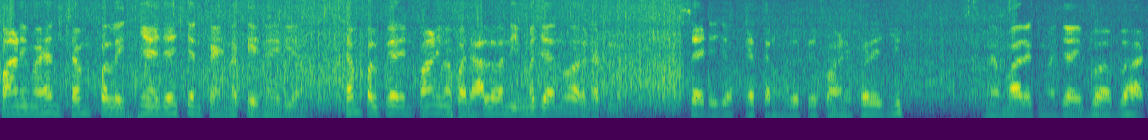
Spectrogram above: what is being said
પાણીમાં હે ને ચંપલ ક્યાંય જાય છે ને કાંઈ નક્કી નહીં રહ્યા ચંપલ પહેરીને પાણીમાં પાછા હાલવાની મજા ન આવે ને એટલે. સાઈડે જો ખેતરમાં બધું પાણી ભરાઈ ગયું. અને માર્ગમાં જાય બહાટ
